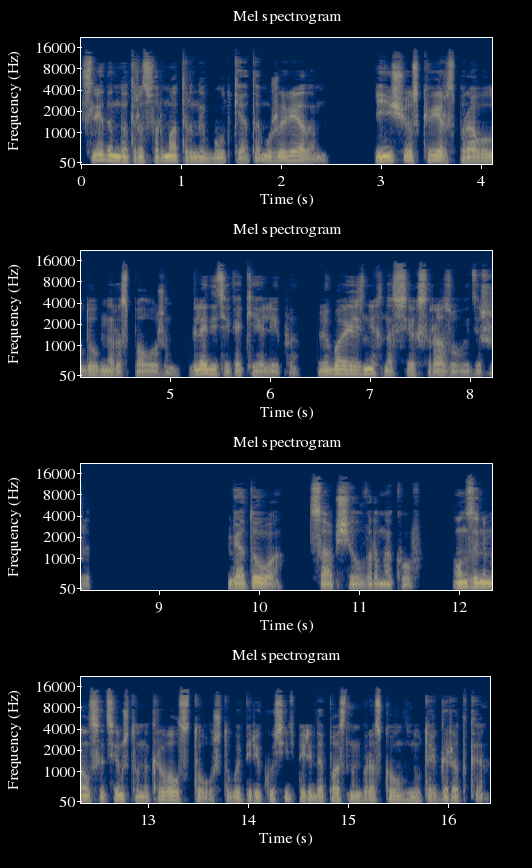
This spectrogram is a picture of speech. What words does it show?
Следом до трансформаторной будки, а там уже рядом. И еще сквер справа удобно расположен. Глядите, какие липы. Любая из них нас всех сразу выдержит. «Готово», — сообщил Воронаков. Он занимался тем, что накрывал стол, чтобы перекусить перед опасным броском внутрь городка.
